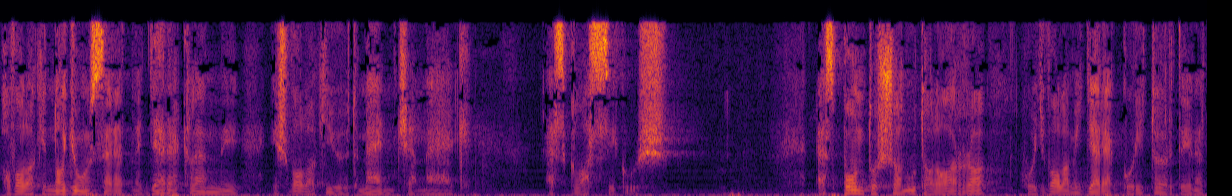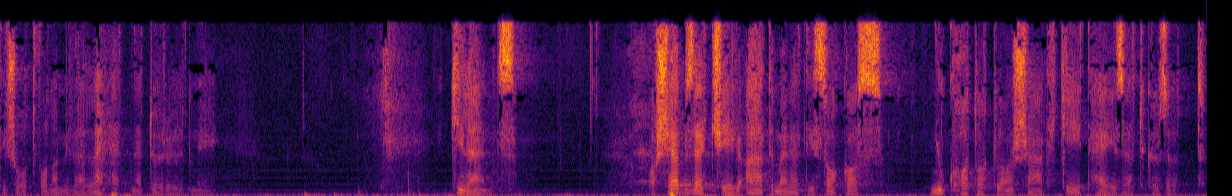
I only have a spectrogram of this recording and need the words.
Ha valaki nagyon szeretne gyerek lenni, és valaki őt mentse meg. Ez klasszikus. Ez pontosan utal arra, hogy valami gyerekkori történet is ott van, amivel lehetne törődni. 9. A sebzettség átmeneti szakasz nyughatatlanság két helyzet között.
